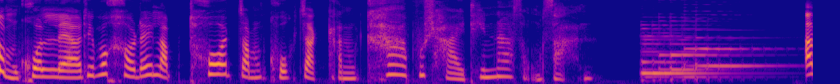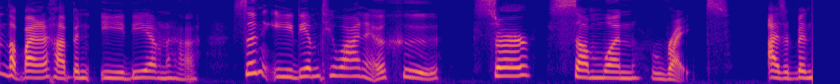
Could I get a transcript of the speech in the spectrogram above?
สมควรแล้วที่พวกเขาได้รับโทษจำคุกจากการฆ่าผู้ชายที่น่าสงสาร อันต่อไปนะคะเป็น idiom นะคะ ซึ่ง idiom ที่ว่าเนี่ยก็คือ serve someone right อาจจะเป็น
